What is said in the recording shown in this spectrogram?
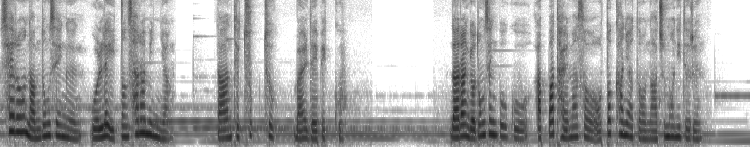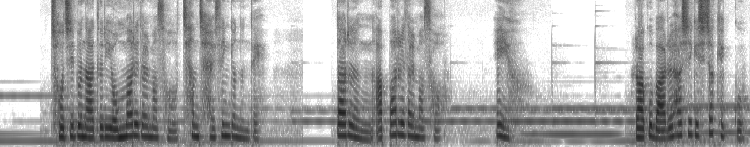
새로운 남동생은 원래 있던 사람인 양 나한테 툭툭 말 내뱉고 나랑 여동생 보고 아빠 닮아서 어떡하냐던 아주머니들은 저 집은 아들이 엄마를 닮아서 참 잘생겼는데 딸은 아빠를 닮아서 에휴 라고 말을 하시기 시작했고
